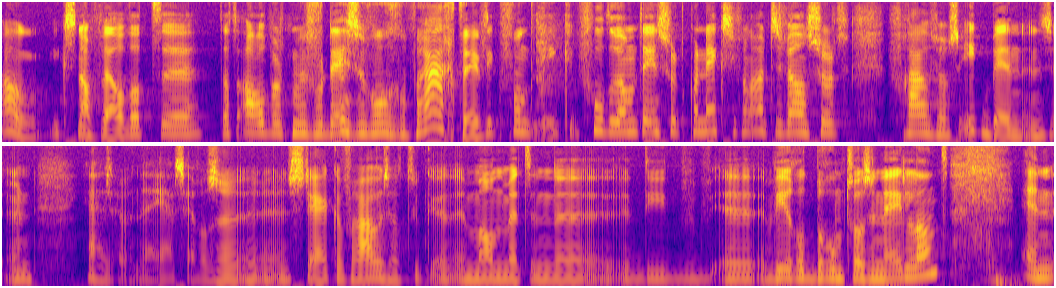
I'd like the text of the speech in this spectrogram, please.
oh, ik snap wel dat, uh, dat Albert me voor deze rol gevraagd heeft. Ik, vond, ik voelde wel meteen een soort connectie van, oh, het is wel een soort vrouw zoals ik ben. Een, een, ja, zij, nou ja, zij was een, sterke vrouw. Ze had natuurlijk een, man met een, uh, die uh, wereldberoemd was in Nederland. En,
